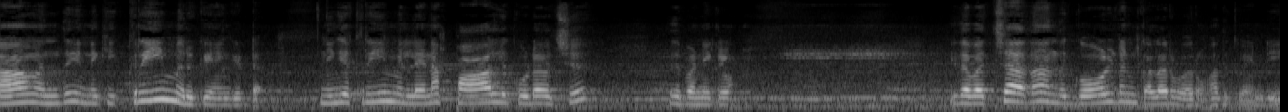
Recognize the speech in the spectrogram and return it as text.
நான் வந்து இன்றைக்கி க்ரீம் இருக்குது என்கிட்ட. நீங்கள் க்ரீம் இல்லைன்னா பால் கூட வச்சு இது பண்ணிக்கலாம். இதை வச்சா தான் அந்த கோல்டன் கலர் வரும். அதுக்கு வேண்டி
